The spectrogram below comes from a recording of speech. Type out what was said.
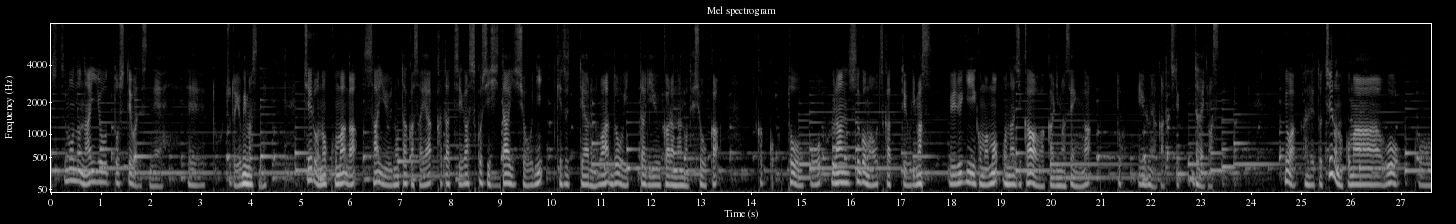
質問の内容としてはですねえっとちょっと読みますね。チェロの駒が左右の高さや形が少し非対称に削ってあるのはどういった理由からなのでしょうか？かっこ。東方フランスゴマを使っております。ベルギーゴマも同じかは分かりませんが、というふうな形でいただいてます。要は、えーと、チェロの駒をこ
